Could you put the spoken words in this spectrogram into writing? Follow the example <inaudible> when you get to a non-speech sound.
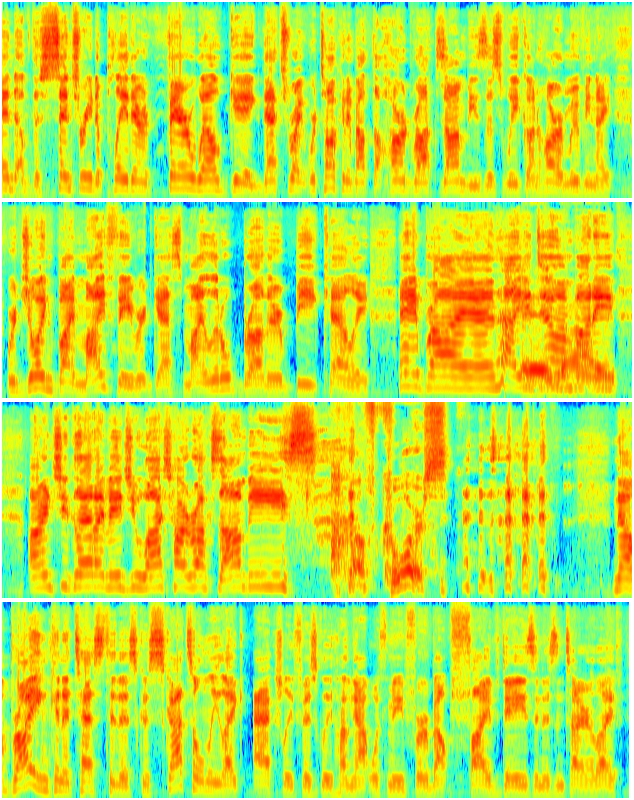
Band of the century to play their farewell gig. That's right, we're talking about the Hard Rock Zombies this week on Horror Movie Night. We're joined by my favorite guest, my little brother, B. Kelly. Hey Brian, how you Hey, doing, guys. buddy? Aren't you glad I made you watch Hard Rock Zombies? <laughs> of course. <laughs> Now, Brian can attest to this because Scott's only like actually physically hung out with me for about five days in his entire life.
